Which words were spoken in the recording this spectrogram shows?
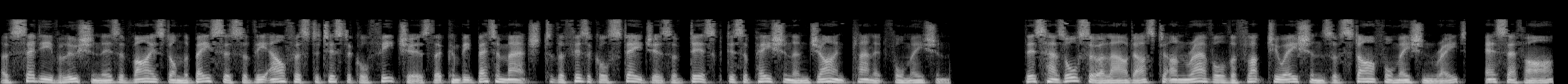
of SED evolution is advised on the basis of the alpha statistical features that can be better matched to the physical stages of disk dissipation and giant planet formation. This has also allowed us to unravel the fluctuations of star formation rate, SFR,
